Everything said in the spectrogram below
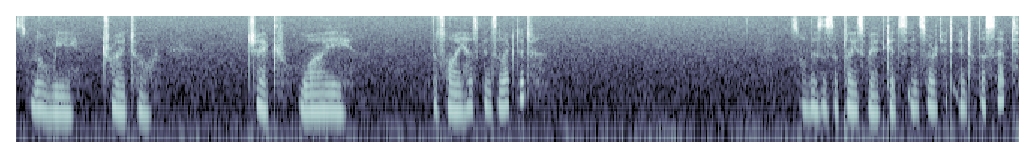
So now we try to check why the fly has been selected. So this is the place where it gets inserted into the set.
